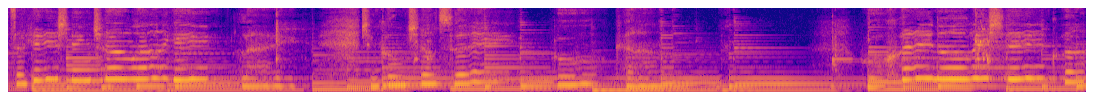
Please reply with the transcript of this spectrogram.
早已形成了依赖，星空憔悴不堪。我会努力习惯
